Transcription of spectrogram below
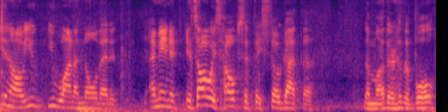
you know, you you want to know that it. I mean, it it's always helps if they still got the the mother of the bull.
